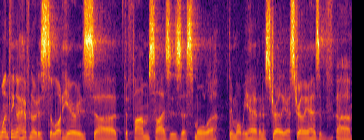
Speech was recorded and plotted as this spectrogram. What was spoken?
one thing I have noticed a lot here is uh, the farm sizes are smaller than what we have in Australia. Australia has a uh,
